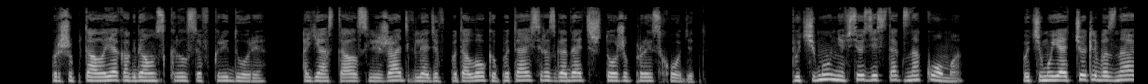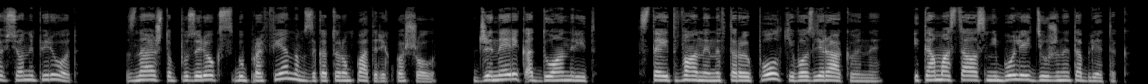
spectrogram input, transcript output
— прошептала я, когда он скрылся в коридоре, а я осталась лежать, глядя в потолок и пытаясь разгадать, что же происходит. Почему мне все здесь так знакомо? Почему я отчетливо знаю все наперед? Знаю, что пузырек с бупрофеном, за которым Патрик пошел, дженерик от Дуан Рид, стоит в ванной на второй полке возле раковины, и там осталось не более дюжины таблеток.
